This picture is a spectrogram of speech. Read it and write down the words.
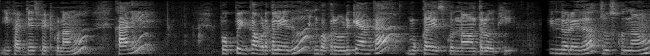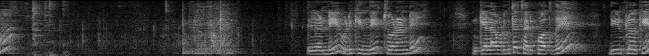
ఇవి కట్ చేసి పెట్టుకున్నాను. కానీ పప్పు ఇంకా ఉడకలేదు. ఇంకొకరు ఉడికాక ముక్కలు వేసుకుందాం అంతలోకి. ఉడికిందో లేదో చూసుకుందాము. ఇదిగోండి ఉడికింది. చూడండి. ఇంకెలా ఉడికితే సరిపోతుంది. దీంట్లోకి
